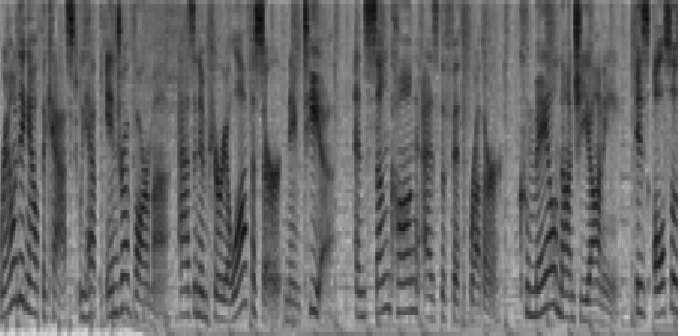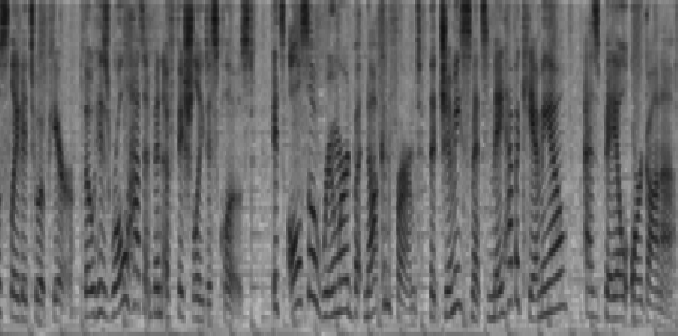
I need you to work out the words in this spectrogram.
Rounding out the cast, we have Indira Varma as an Imperial officer named Tia, and Sung Kang as the fifth brother. Kumail Nanjiani is also slated to appear, though his role hasn't been officially disclosed. It's also rumored but not confirmed that Jimmy Smits may have a cameo as Bail Organa.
